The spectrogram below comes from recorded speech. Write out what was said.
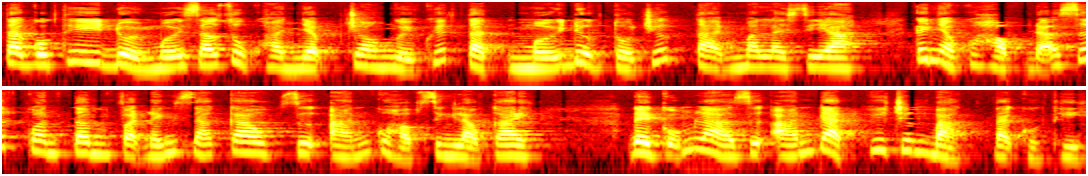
Tại cuộc thi đổi mới giáo dục hòa nhập cho người khuyết tật mới được tổ chức tại Malaysia, các nhà khoa học đã rất quan tâm và đánh giá cao dự án của học sinh Lào Cai. Đây cũng là dự án đạt huy chương bạc tại cuộc thi.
